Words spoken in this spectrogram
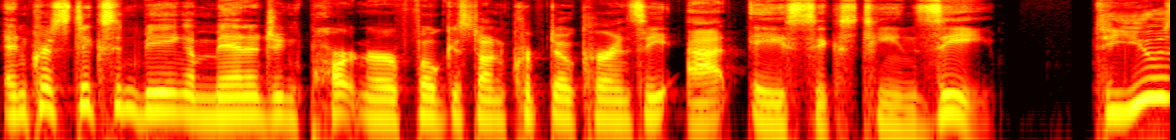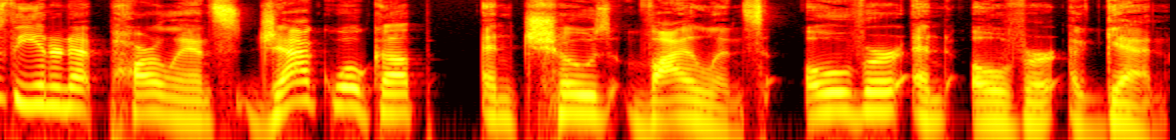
and Chris Dixon being a managing partner focused on cryptocurrency at A16Z. To use the internet parlance, Jack woke up and chose violence over and over again.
